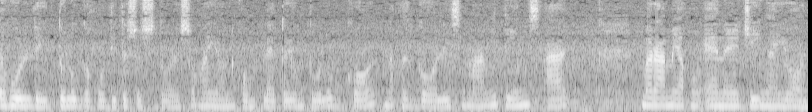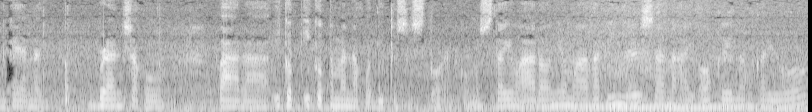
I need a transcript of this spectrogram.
the whole day, tulog ako dito sa store. So, ngayon, kompleto yung tulog ko. Nakagoli si Mami Teens at marami akong energy ngayon. Kaya nag-branch ako para ikot-ikot naman ako dito sa store. Kumusta yung araw nyo mga katinders? Sana ay okay lang kayo.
